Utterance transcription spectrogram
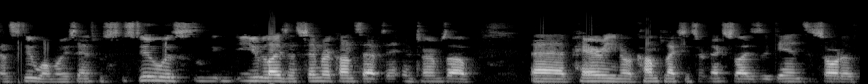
and Stu what were saying Stu was utilizing a similar concept in terms of uh, pairing or complexing certain exercises again to sort of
